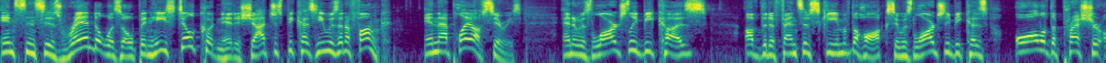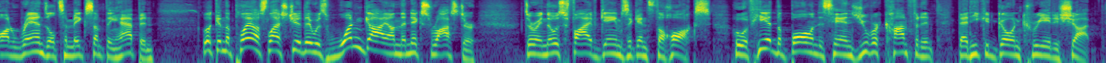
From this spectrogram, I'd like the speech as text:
instances Randle was open, he still couldn't hit a shot just because he was in a funk in that playoff series. And it was largely because of the defensive scheme of the Hawks. It was largely because all of the pressure on Randle to make something happen Look, in the playoffs last year, there was one guy on the Knicks roster during those five games against the Hawks who, if he had the ball in his hands, you were confident that he could go and create a shot.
